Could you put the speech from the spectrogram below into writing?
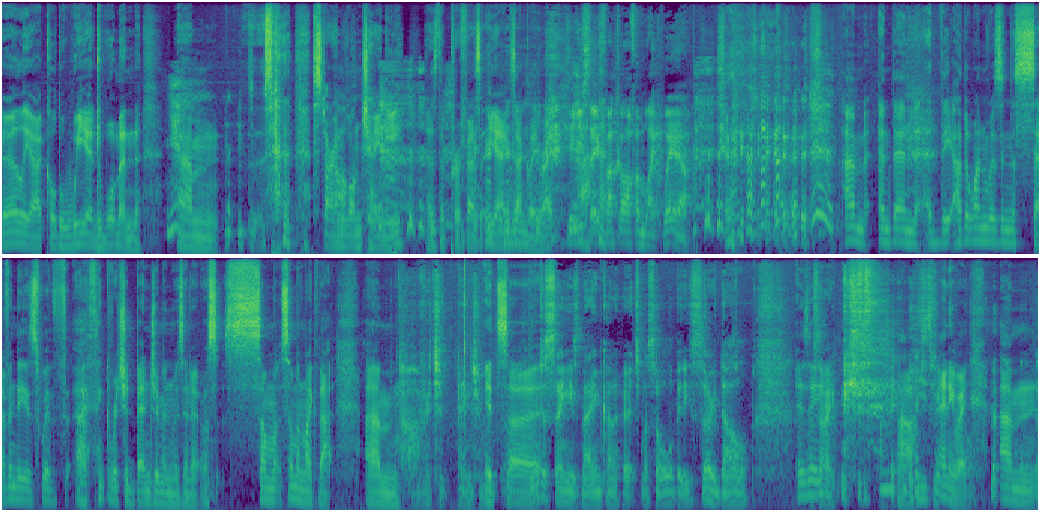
earlier called Weird Woman, um, starring Lon Chaney as the professor. Yeah, exactly right. Yeah, you say fuck off, I'm like, where? Um, and then the other one was in the seventies with I think Richard Benjamin was in it, or s- some someone like that. Um, Oh, Richard Benjamin. It's, uh, Even just saying his name kind of hurts my soul a bit. He's so dull. Is he? Sorry. Ah, He's really anyway, um,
